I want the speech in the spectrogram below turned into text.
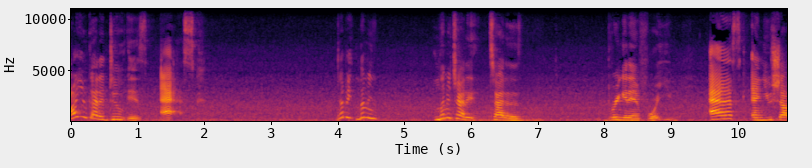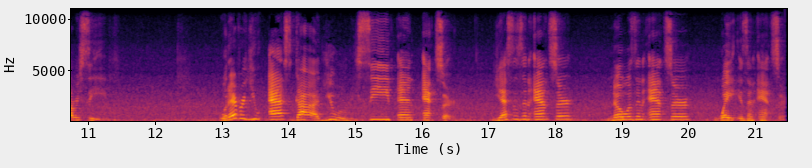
All you got to do is ask let me let me let me try to try to bring it in for you. Ask and you shall receive. Whatever you ask God, you will receive an answer. Yes is an answer. No is an answer. Wait is an answer.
